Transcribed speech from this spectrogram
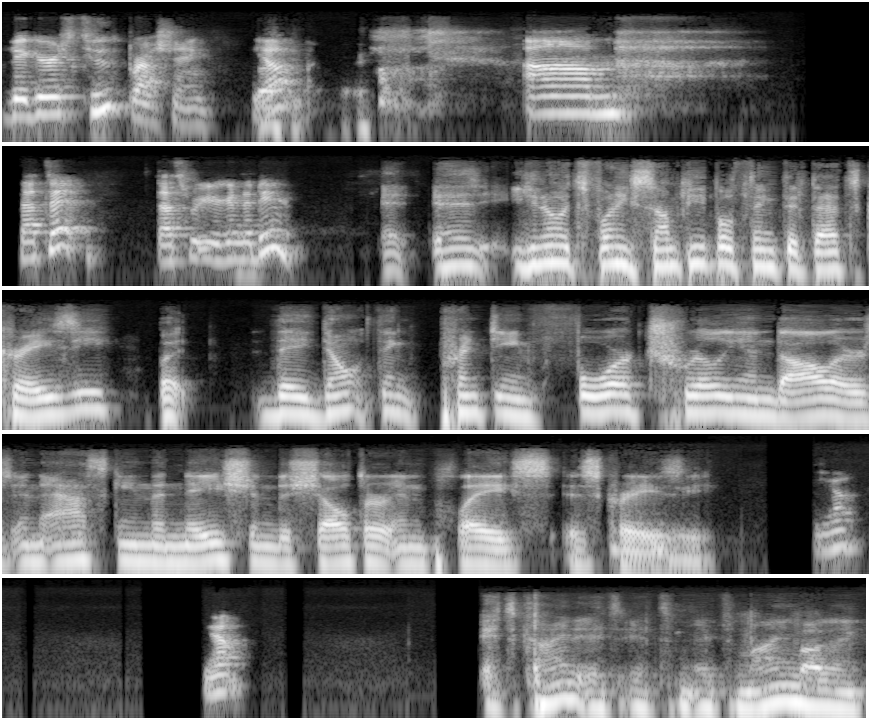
Vigorous tooth brushing Yep. Um, that's it. That's what you're going to do. And, and, you know, it's funny. Some people think that that's crazy, but they don't think printing four trillion dollars and asking the nation to shelter in place is crazy. Yeah. Yep. It's kind of it's it's it's mind boggling.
